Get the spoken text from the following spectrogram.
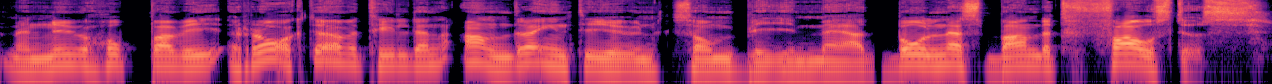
Men nu hoppar vi rakt över till den andra intervjun som blir med Bollnäsbandet Faustus.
